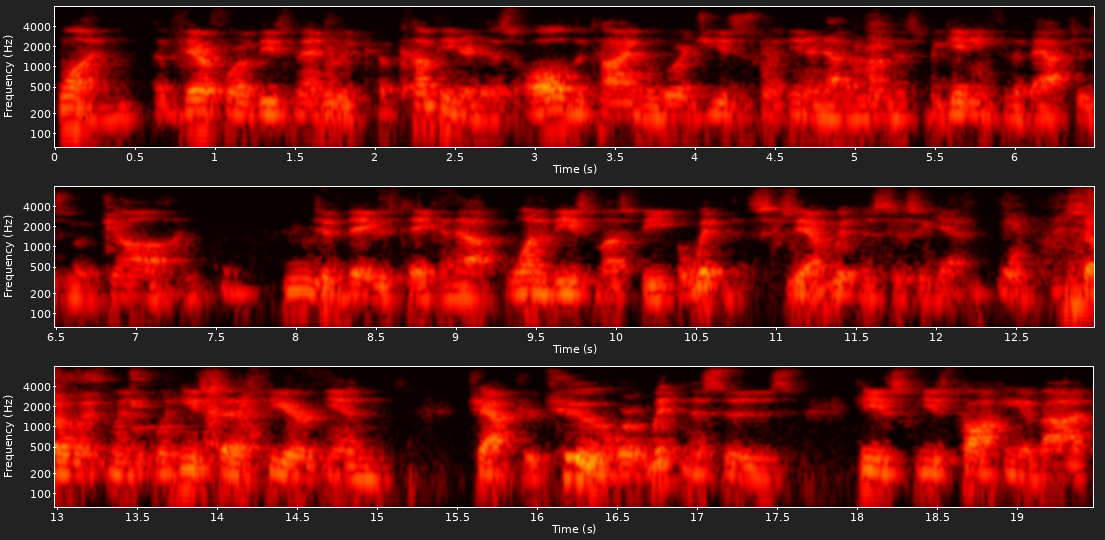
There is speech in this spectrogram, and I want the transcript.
one, therefore, these men who accompanied us all the time the Lord Jesus went in and out among us, beginning from the baptism of John Hmm. to the day he was taken up. One of these must be a witness. See, I have witnesses again. Yeah. So when, when, when he says here in chapter two, we're witnesses, he's, he's talking about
